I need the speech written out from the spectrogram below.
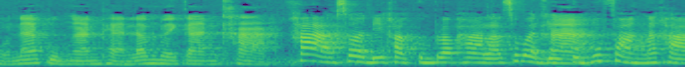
หัวหน้ากลุ่มงานแผนและอำนวยการค่ะ ค่ะ สวัสดีค่ะ คุณประภาและสวัสดีค่ะคุณผู้ฟังนะคะ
